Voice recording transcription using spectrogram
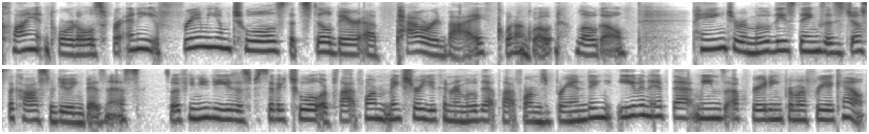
client portals for any freemium tools that still bear a powered by quote unquote logo. Paying to remove these things is just the cost of doing business. So if you need to use a specific tool or platform, make sure you can remove that platform's branding, even if that means upgrading from a free account.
